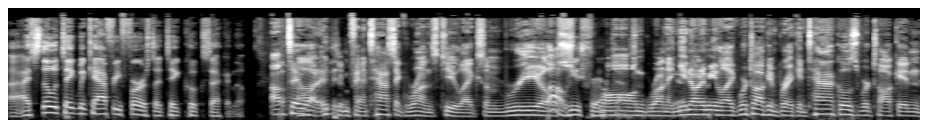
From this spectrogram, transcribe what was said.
I still would take McCaffrey first. I'd take Cook second, though. I'll tell you uh, what, some fantastic runs too, like some real oh, strong running. You know what I mean? Like we're talking breaking tackles, we're talking,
